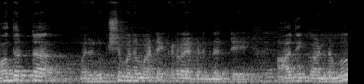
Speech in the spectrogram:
మొదట మరి వృక్షం అనే మాట ఎక్కడ రాయబడిందంటే ఆది కాండము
